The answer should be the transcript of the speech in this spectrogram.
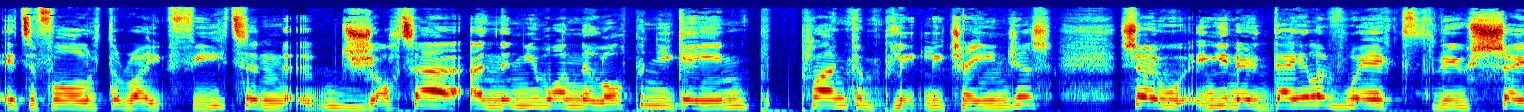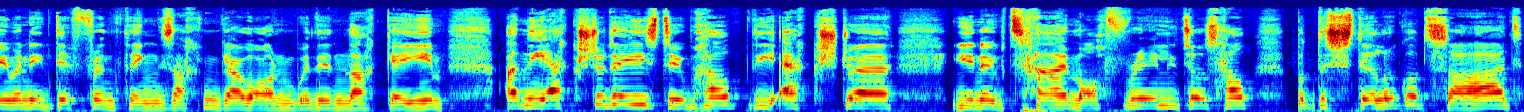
it to fall at the right feet and Jota, and then you 1 0 up, and your game plan completely changes. So, you know, they'll have worked through so many different things that can go on within that game, and the extra days do help. The extra, you know, time off really does help, but they're still a good side.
